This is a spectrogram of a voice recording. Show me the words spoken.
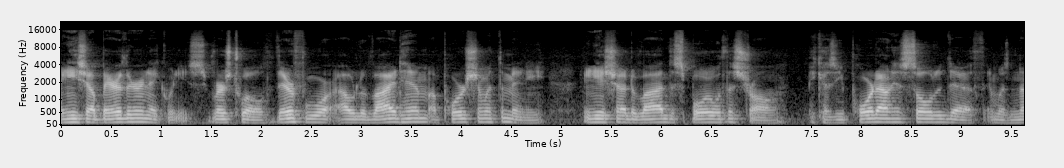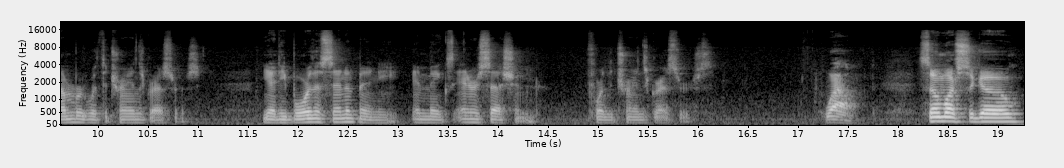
and he shall bear their iniquities. Verse 12 Therefore I will divide him a portion with the many, and he shall divide the spoil with the strong, because he poured out his soul to death and was numbered with the transgressors. Yet he bore the sin of many and makes intercession for the transgressors. Wow. So much to go,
